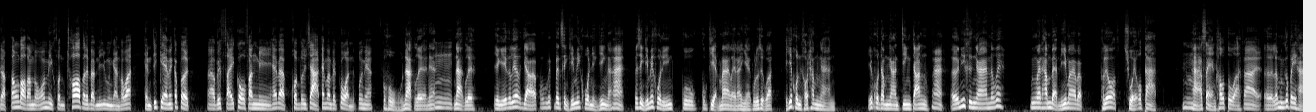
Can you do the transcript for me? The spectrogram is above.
แบบต้องบอกตามตรงว่ามีคนชอบอะไรแบบนี้อยู่เหมือนกัน เพราะว่าเห็นที่แกมันก็เปิดอ่าเว็บไซต์ GoFundMe ให้แบบคนบริจาคให้มันไปป่วนพวกเนี้ยโอ้โห หนักเลยอันเนี้ย อืมหนักเลย อย่างนี้ก็เรียกอย่าเป็นสิ่งที่ไม่ควรอย่างยิ่งนะ อ่าเป็นสิ่งที่ไม่ควรอย่างยิ่งกูกูเกลียดมากเลยนะอย่างเงี้ยกูรู้สึกว่าไอ้ที่คนเขาทำงานไอ้ที่คนทำงานจริงจัง อ่า เออ นี่คืองานนะเว้ย มึงมาทำแบบนี้มาแบบ เขาเรียกว่าฉวยโอกาสอืมหาแสงเข้าตัวใช่เออแล้วมึงก็ไปหา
